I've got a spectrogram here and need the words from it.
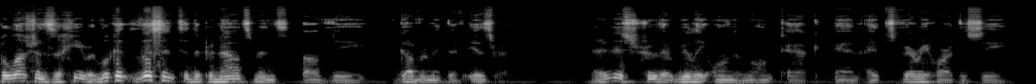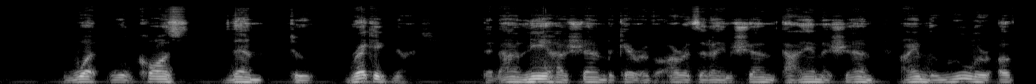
Belashan Zahira. Look at, listen to the pronouncements of the government of Israel. And it is true they're really on the wrong tack, and it's very hard to see what will cause them to recognize that Ani Hashem Bekerev Aretz, that I am Shem, I am Hashem, I am the ruler of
